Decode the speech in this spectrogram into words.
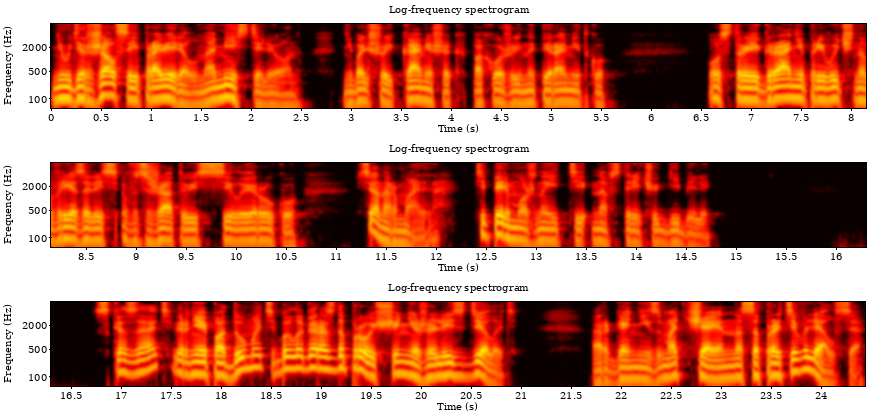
Не удержался и проверил, на месте ли он. Небольшой камешек, похожий на пирамидку. Острые грани привычно врезались в сжатую с силой руку. Все нормально. Теперь можно идти навстречу гибели. Сказать, вернее подумать, было гораздо проще, нежели сделать. Организм отчаянно сопротивлялся.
